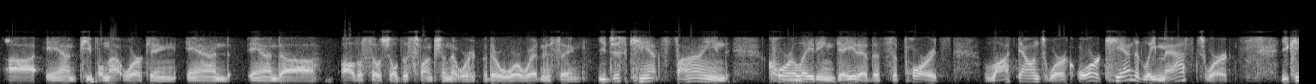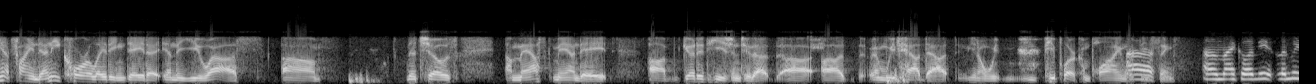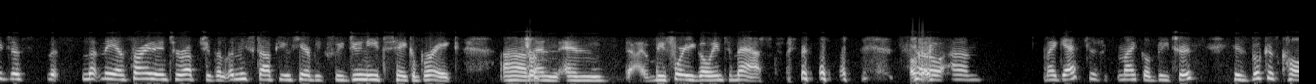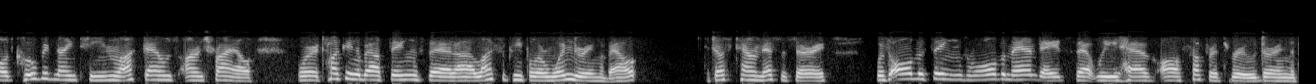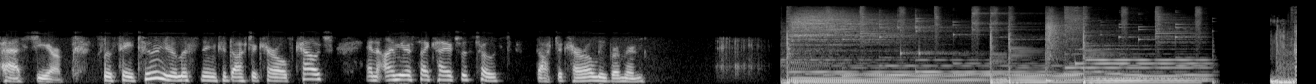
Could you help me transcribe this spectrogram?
uh, and people not working and and uh, all the social dysfunction that we're that we're witnessing. You just can't find correlating data that supports lockdowns work or candidly masks work. You can't find any correlating data in the U.S. Um, that shows a mask mandate. Uh, good adhesion to that, uh, uh, and we've had that. You know, we, people are complying with Uh, these things. Uh, Michael, let me let me just let, me. I'm sorry to interrupt you, but let me stop you here because we do need to take a break, um, Sure. and and uh, before you go into masks. so, Okay. um, my guest is Michael Betrus. His book is called COVID-19: Lockdowns on Trial. We're talking about things that uh, lots of people are wondering about, just how necessary was all the things, all the mandates that we have all suffered through during the past year. So stay tuned. You're listening to Dr. Carol's Couch, and I'm your psychiatrist host, Dr. Carol Lieberman.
